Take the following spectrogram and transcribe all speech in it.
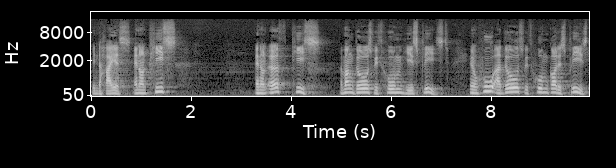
in the highest. And on peace, and on earth, peace among those with whom he is pleased. You know, who are those with whom God is pleased?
